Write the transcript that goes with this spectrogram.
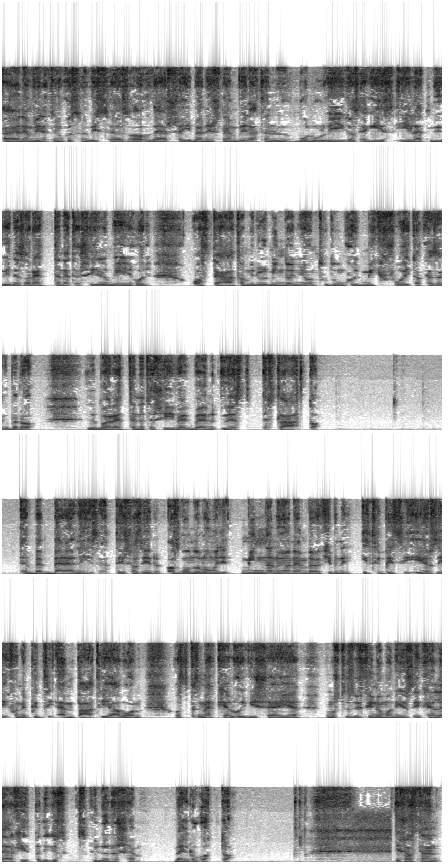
Nem véletlenül köszön vissza ez a verseiben, és nem véletlenül vonul végig az egész életművén ez a rettenetes élmény, hogy azt tehát, amiről mindannyian tudunk, hogy mik folytak ezekben a, ezekben a rettenetes években, ő ezt, ezt látta ebbe belenézett. És azért azt gondolom, hogy minden olyan ember, akiben egy icipici érzék van, egy pici empátia van, az, ez meg kell, hogy viselje. Most az ő finoman érzéken lelkét pedig ez, ez különösen megragadta. És aztán,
